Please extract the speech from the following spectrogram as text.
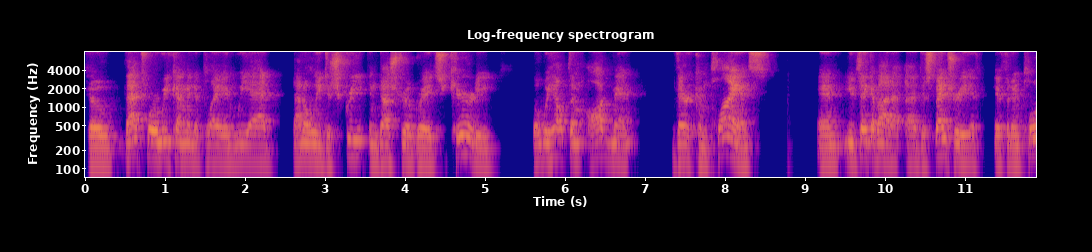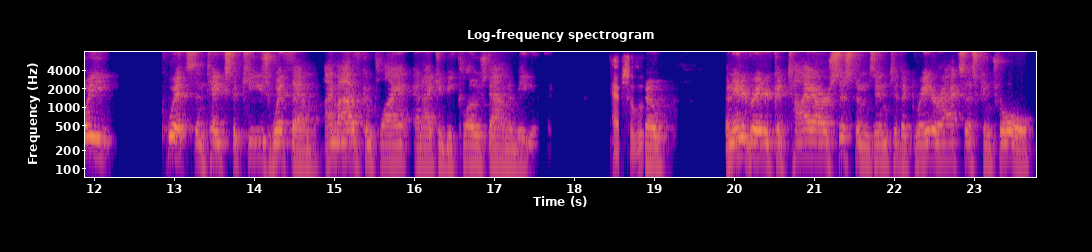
So that's where we come into play and we add not only discrete industrial grade security, but we help them augment their compliance. And you think about a, a dispensary, if, if an employee quits and takes the keys with them, I'm out of compliant and I can be closed down immediately. Absolutely. So an integrator could tie our systems into the greater access control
